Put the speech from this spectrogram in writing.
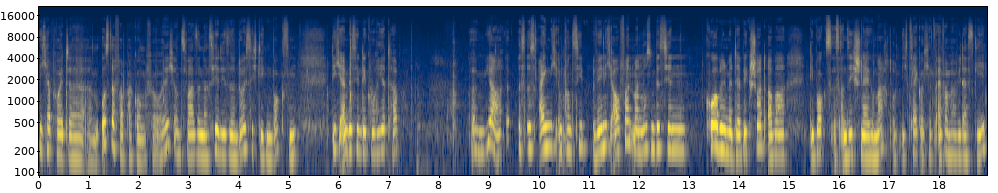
Ich habe heute ähm, Osterverpackungen für euch. Und zwar sind das hier diese durchsichtigen Boxen, die ich ein bisschen dekoriert habe. Ähm, ja, es ist eigentlich im Prinzip wenig Aufwand. Man muss ein bisschen kurbeln mit der Big Shot, aber die Box ist an sich schnell gemacht und ich zeige euch jetzt einfach mal, wie das geht.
